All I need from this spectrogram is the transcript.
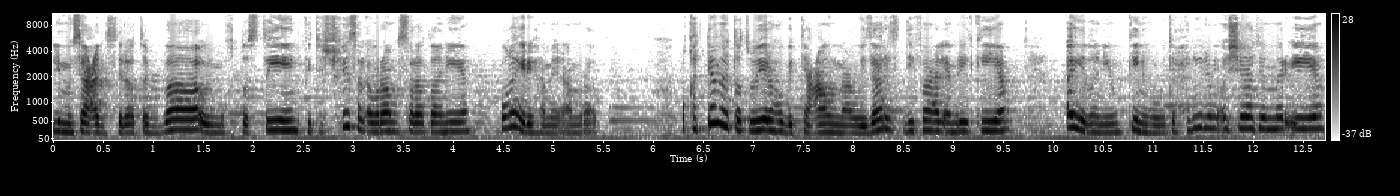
لمساعدة الأطباء والمختصين في تشخيص الأورام السرطانية وغيرها من الأمراض. وقد تم تطويره بالتعاون مع وزارة الدفاع الأمريكية. أيضا يمكنه تحليل المؤشرات المرئية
